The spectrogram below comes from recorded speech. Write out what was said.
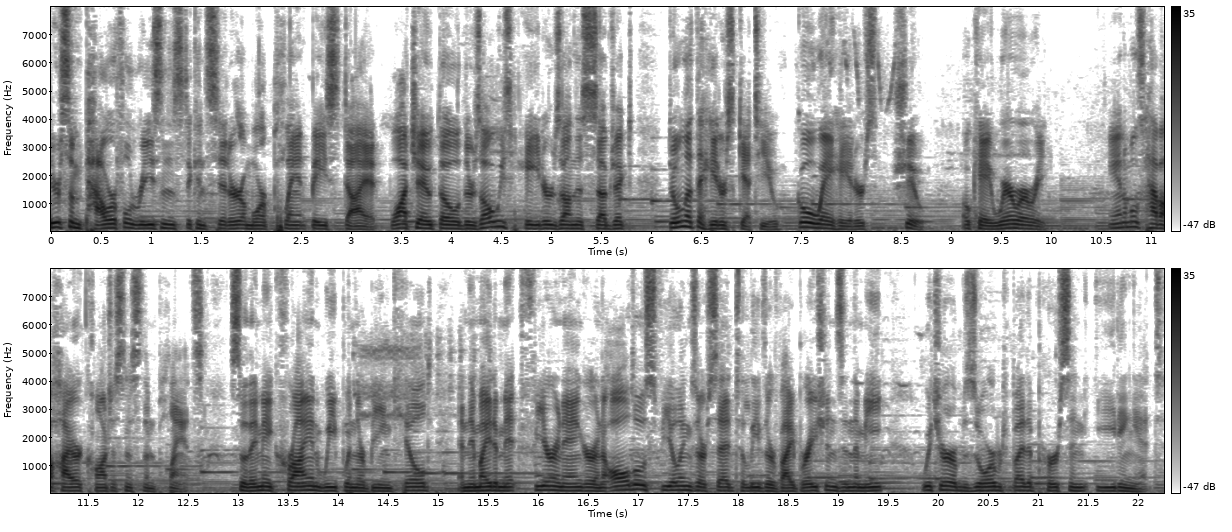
Here's some powerful reasons to consider a more plant based diet. Watch out though, there's always haters on this subject. Don't let the haters get to you. Go away, haters. Shoo. Okay, where were we? Animals have a higher consciousness than plants, so they may cry and weep when they're being killed, and they might emit fear and anger, and all those feelings are said to leave their vibrations in the meat, which are absorbed by the person eating it.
